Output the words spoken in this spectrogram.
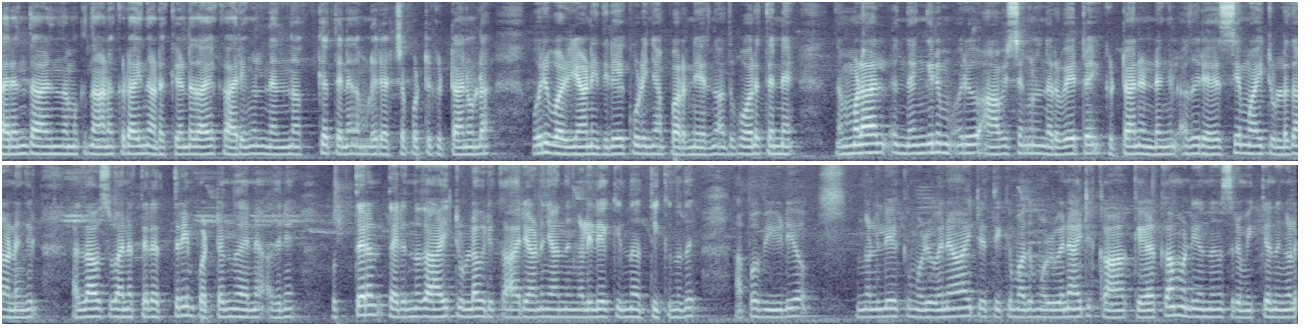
തരം താഴ്ന്ന് നമുക്ക് നാണക്കേടായി നടക്കേണ്ടതായ കാര്യങ്ങളിൽ നിന്നൊക്കെ തന്നെ നമ്മൾ രക്ഷപ്പെട്ട് കിട്ടാനുള്ള ഒരു വഴിയാണ് ഇതിലേക്കൂടി ഞാൻ പറഞ്ഞു തരുന്നത് അതുപോലെ തന്നെ നമ്മളാൽ എന്തെങ്കിലും ഒരു ആവശ്യങ്ങൾ നിറവേറ്റ കിട്ടാനുണ്ടെങ്കിൽ അത് രഹസ്യമായിട്ടുള്ളതാണെങ്കിൽ അള്ളാഹു സുബാനത്തിൽ എത്രയും പെട്ടെന്ന് തന്നെ അതിന് ഉത്തരം തരുന്നതായിട്ടുള്ള ഒരു കാര്യമാണ് ഞാൻ നിങ്ങളിലേക്ക് ഇന്ന് എത്തിക്കുന്നത്. അപ്പോൾ വീഡിയോ നിങ്ങളിലേക്ക് മുഴുവനായിട്ട് എത്തിക്കും. അത് മുഴുവനായിട്ട് കേൾക്കാൻ വേണ്ടി ഒന്ന് ശ്രമിക്കുക നിങ്ങൾ.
